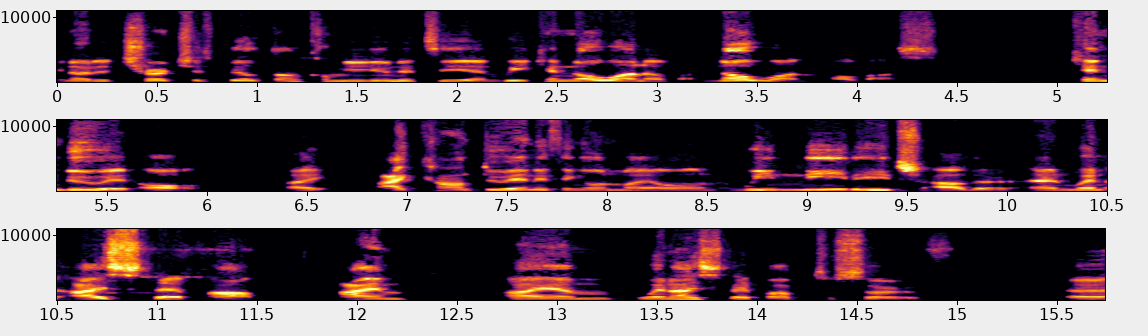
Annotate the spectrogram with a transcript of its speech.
you know, the church is built on community, and we can no one of no one of us can do it all. Like I can't do anything on my own. We need each other, and when I step up, I'm I am when I step up to serve. Uh,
